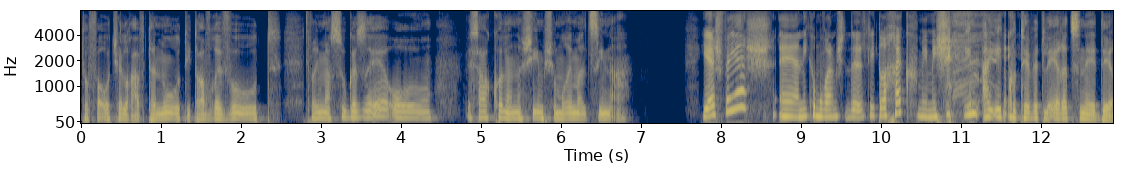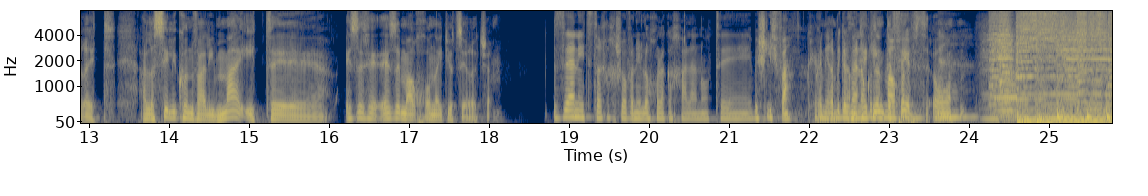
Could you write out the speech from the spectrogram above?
תופעות של רהבתנות, התרברבות, דברים מהסוג הזה, או בסך הכל אנשים שומרים על צנעה. יש ויש. אה, אני כמובן משתדלת להתרחק ממי ש... אם היית כותבת לארץ נהדרת, על הסיליקון וואלי, מה היית, אה, איזה, איזה מערכון היית יוצרת שם? זה אני אצטרך לחשוב, אני לא יכולה ככה לענות אה, בשליפה. כן, כנראה בגלל זה אני לא כותבת מערכון.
